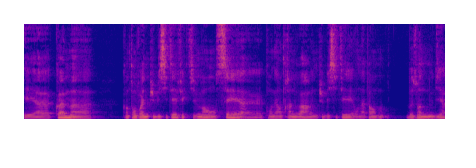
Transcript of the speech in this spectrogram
Et comme quand on voit une publicité, effectivement, on sait qu'on est en train de voir une publicité, on n'a pas besoin de nous dire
